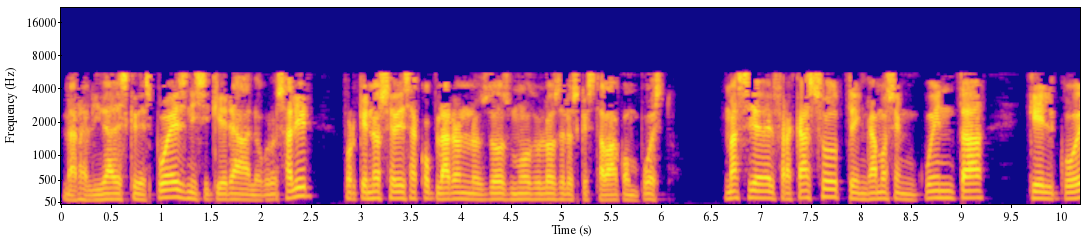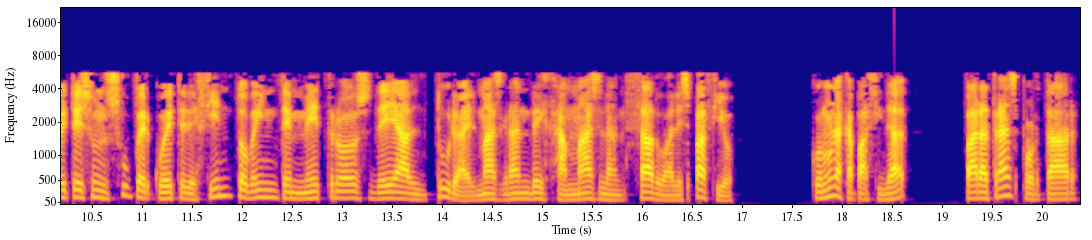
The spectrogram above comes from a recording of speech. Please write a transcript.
La realidad es que después ni siquiera logró salir porque no se desacoplaron los dos módulos de los que estaba compuesto. Más allá del fracaso, tengamos en cuenta que el cohete es un supercohete de 120 metros de altura, el más grande jamás lanzado al espacio, con una capacidad para transportar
